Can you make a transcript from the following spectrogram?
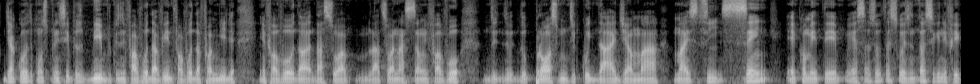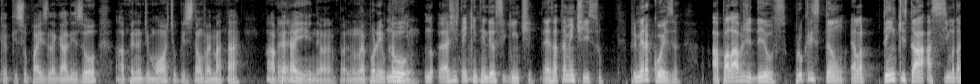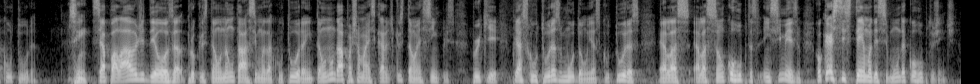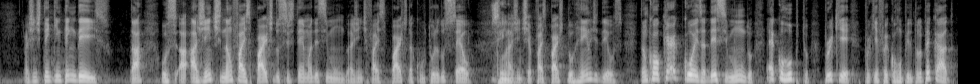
de acordo com os princípios bíblicos, em favor da vida, em favor da família, em favor da, da, sua, da sua nação, em favor do, do, do próximo, de cuidar, de amar, mas Sim. sem eh, cometer essas outras coisas. Então significa que se o país legalizou a pena de morte, o cristão vai matar? Ah, peraí, né? não é por aí o No- caminho. no- a gente tem que entender o seguinte: é exatamente isso. Primeira coisa, a palavra de Deus, para o cristão, ela tem que estar acima da cultura. Sim, Se a palavra de Deus para o cristão não está acima da cultura, então não dá para chamar esse cara de cristão. É simples. Por quê? Porque as culturas mudam e as culturas elas, elas são corruptas em si mesmas. Qualquer sistema desse mundo é corrupto, gente. A gente tem que entender isso, tá? Os- a, a gente não faz parte do sistema desse mundo. A gente faz parte da cultura do céu. Sim. A gente faz parte do reino de Deus. Então qualquer coisa desse mundo é corrupto. Por quê? Porque foi corrompido pelo pecado.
